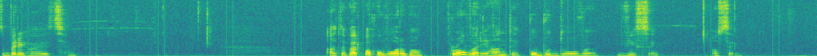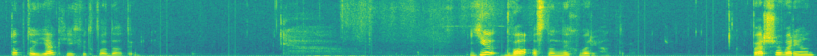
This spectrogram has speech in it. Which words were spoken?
зберігається. А тепер поговоримо про варіанти побудови віси осей. Тобто, як їх відкладати. Є два основних варіанти. Перший варіант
